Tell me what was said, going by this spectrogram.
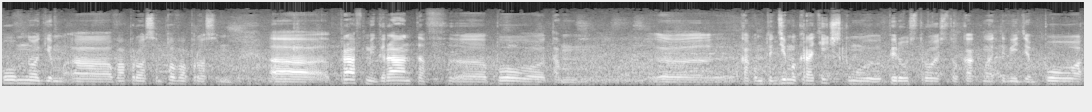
по многим э, вопросам, по вопросам прав мигрантов, по там, какому-то демократическому переустройству, как мы это видим, по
